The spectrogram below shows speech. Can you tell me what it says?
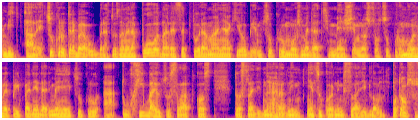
byť. Ale cukru treba ubrať. To znamená, pôvodná receptúra má nejaký objem cukru, môžeme dať menšie množstvo cukru. Môžeme prípadne dať menej cukru a tú chýbajúcu sladkosť dosladiť náhradným necukorným sladidlom. Potom sú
